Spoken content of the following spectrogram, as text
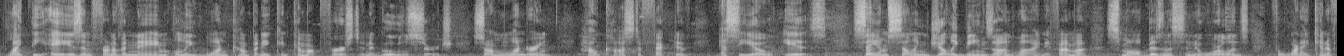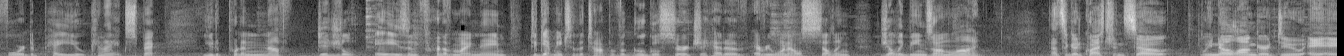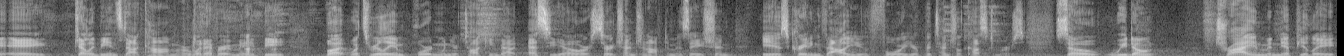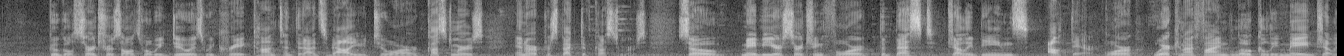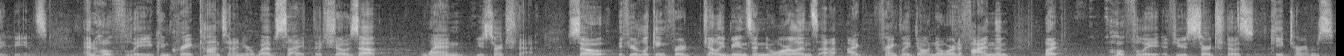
Like the A's in front of a name, only one company can come up first in a Google search. So I'm wondering how cost effective SEO is. Say I'm selling jelly beans online. If I'm a small business in New Orleans, for what I can afford to pay you, can I expect you to put enough digital A's in front of my name to get me to the top of a Google search ahead of everyone else selling jelly beans online? That's a good question. So we no longer do AAAjellybeans.com or whatever it may be. but what's really important when you're talking about SEO or search engine optimization is creating value for your potential customers. So we don't try and manipulate Google search results, what we do is we create content that adds value to our customers and our prospective customers. So maybe you're searching for the best jelly beans out there, or where can I find locally made jelly beans? And hopefully you can create content on your website that shows up when you search that. So if you're looking for jelly beans in New Orleans, uh, I frankly don't know where to find them, but hopefully if you search those key terms,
